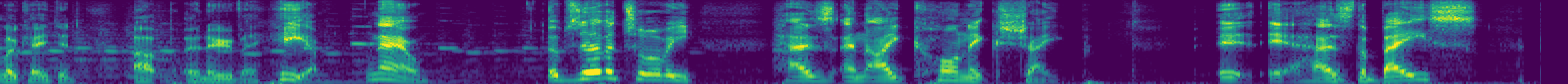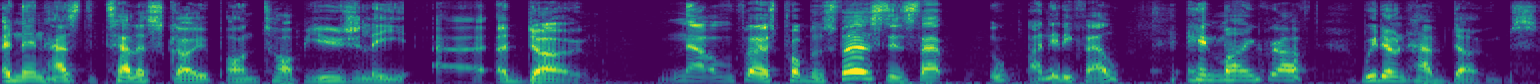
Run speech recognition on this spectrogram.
located up and over here. Now, observatory has an iconic shape. It it has the base and then has the telescope on top, usually uh, a dome. Now, first problems first is that I nearly fell. In Minecraft, we don't have domes,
